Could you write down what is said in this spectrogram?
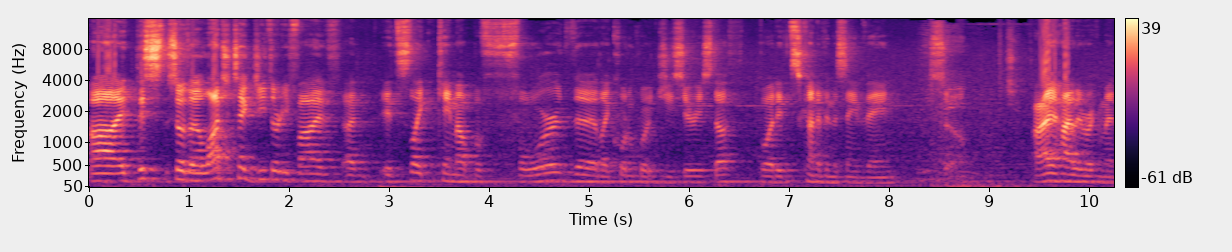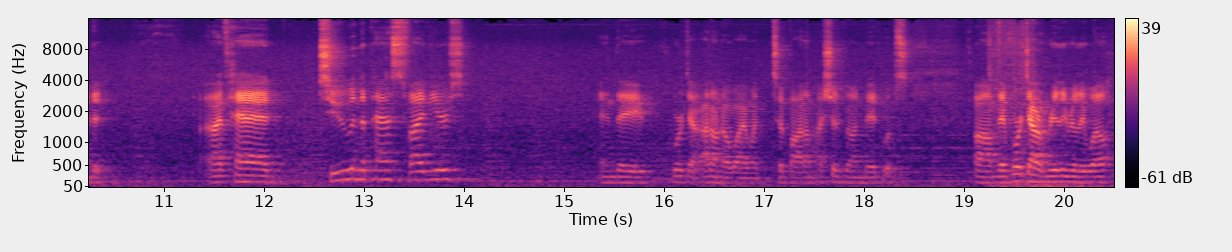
Uh, this so the Logitech G35, uh, it's like came out before the like quote unquote G series stuff, but it's kind of in the same vein. So I highly recommend it. I've had two in the past five years, and they worked out. I don't know why I went to bottom. I should have gone mid. Whoops. Um, they've worked out really really well.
